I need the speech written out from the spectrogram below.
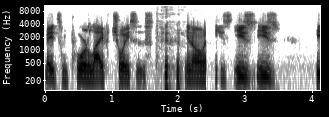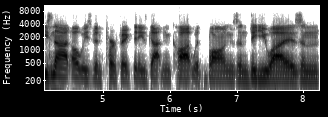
made some poor life choices. you know, he's he's he's he's not always been perfect, and he's gotten caught with bongs and DUIs and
